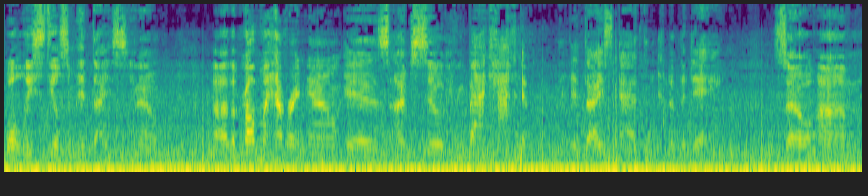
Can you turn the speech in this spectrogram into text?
well, at least steal some hit dice. You know, uh, the problem I have right now is I'm still giving back half hit, hit dice at the end of the day. So um,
